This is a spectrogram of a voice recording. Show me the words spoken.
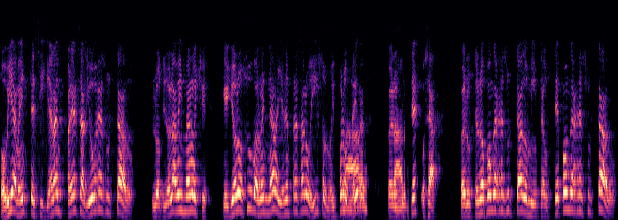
Obviamente, si ya la empresa dio un resultado, lo tiró la misma noche, que yo lo suba, no es nada, ya la empresa lo hizo, no hay problema. Claro, pero claro. si usted, o sea, pero usted no ponga resultado, mientras usted ponga resultado,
